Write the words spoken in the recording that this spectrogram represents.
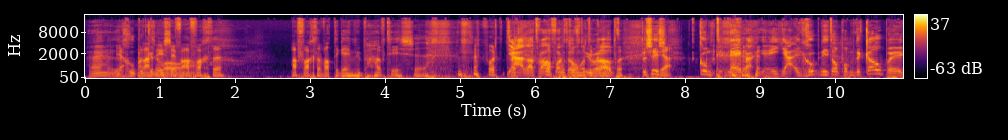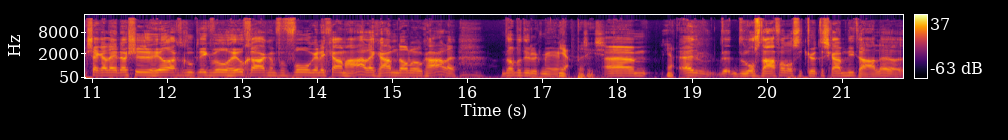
Hè? Ja, maar laten we eerst even allemaal. afwachten. Afwachten wat de game überhaupt is. eh voordat we Ja, laten we afwachten of het het überhaupt... Precies. Ja. Komt, nee, maar nee, ja, ik roep niet op om te kopen. Ik zeg alleen als je heel hard roept, ik wil heel graag een vervolg en ik ga hem halen, ga hem dan ook halen. Dat bedoel ik meer. Ja, precies. Ehm, Ja. eh, los daarvan, als die kut is, ga hem niet halen.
